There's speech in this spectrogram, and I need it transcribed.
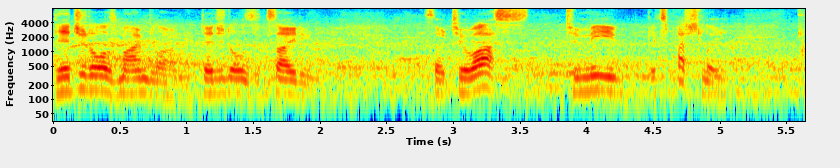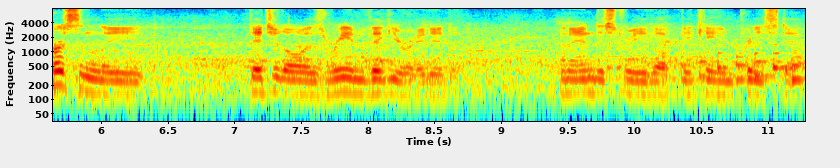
digital is mind blowing. Digital is exciting. So to us, to me especially, personally, digital is reinvigorated an industry that became pretty stale.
